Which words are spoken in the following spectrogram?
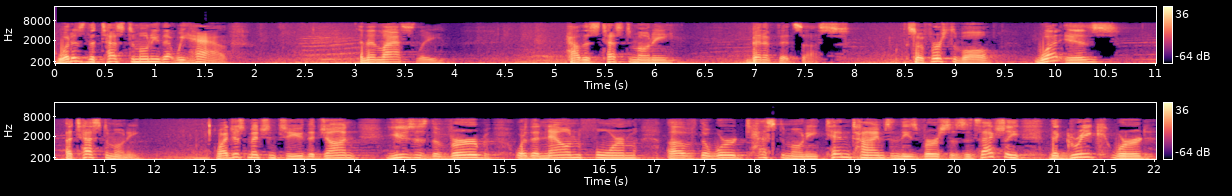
what is the testimony that we have? And then lastly, how this testimony benefits us. So, first of all, what is a testimony? Well, I just mentioned to you that John uses the verb or the noun form of the word testimony 10 times in these verses. It's actually the Greek word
